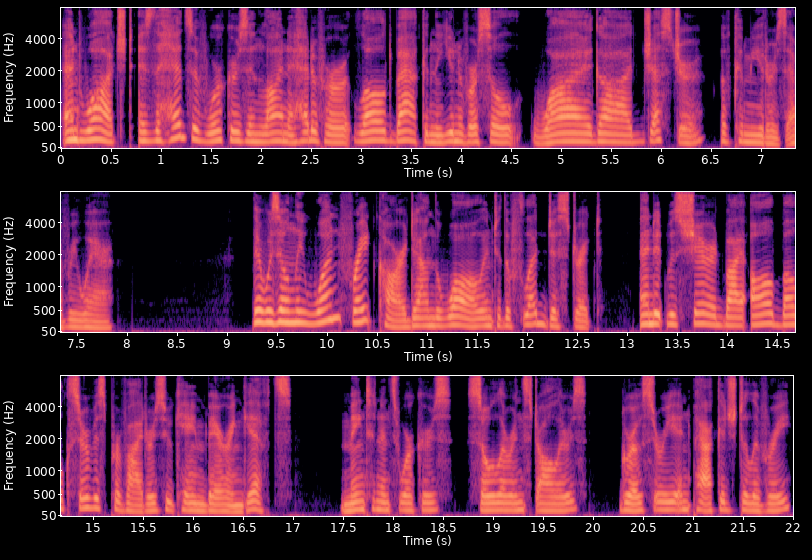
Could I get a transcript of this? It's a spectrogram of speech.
and watched as the heads of workers in line ahead of her lolled back in the universal, why God gesture of commuters everywhere. There was only one freight car down the wall into the flood district, and it was shared by all bulk service providers who came bearing gifts maintenance workers, solar installers, grocery and package delivery,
